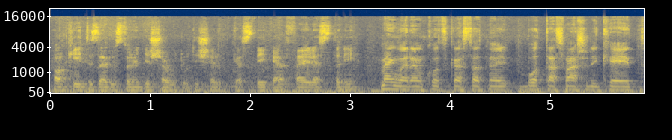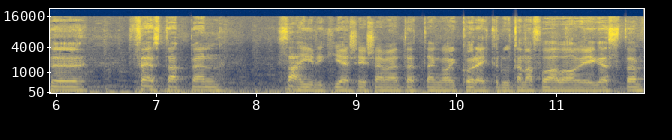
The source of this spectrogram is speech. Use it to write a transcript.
a 2021-es autót is elkezdték el fejleszteni. Megmerem kockáztatni, hogy Bottas második helyét uh, Verstappen Száhíri kiesésen mentettek, amikor egy kör után a falban végezte.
